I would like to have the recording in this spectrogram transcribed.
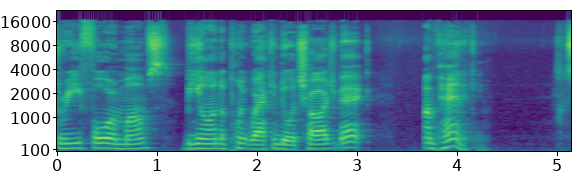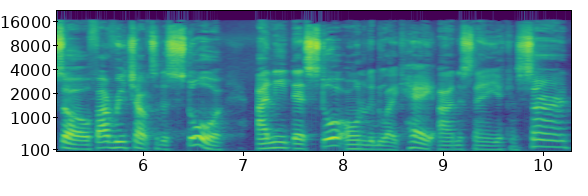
three, four months beyond the point where I can do a chargeback, I'm panicking. So if I reach out to the store, I need that store owner to be like, "Hey, I understand your concern.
